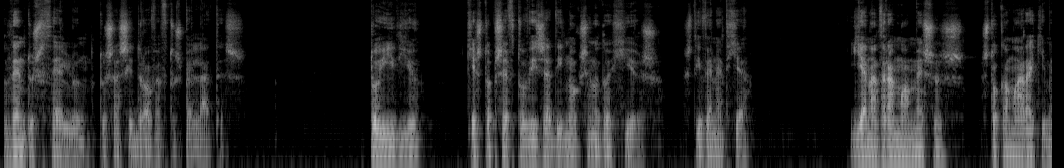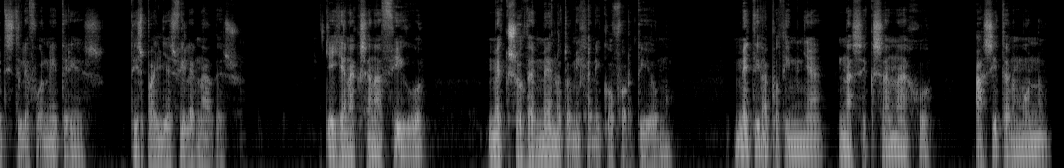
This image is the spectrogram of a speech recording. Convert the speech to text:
Δεν τους θέλουν τους ασυντρόφευτους πελάτες. Το ίδιο και στο ψευτοβυζαντινό ξενοδοχείο σου, στη Βενετιά. Για να δράμω αμέσως στο καμαράκι με τις τηλεφωνήτριες, τις παλιές φιλενάδες σου. Και για να ξαναφύγω με εξοδεμένο το μηχανικό φορτίο μου, με την αποθυμιά να σε ξανάχω, ας ήταν μόνο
